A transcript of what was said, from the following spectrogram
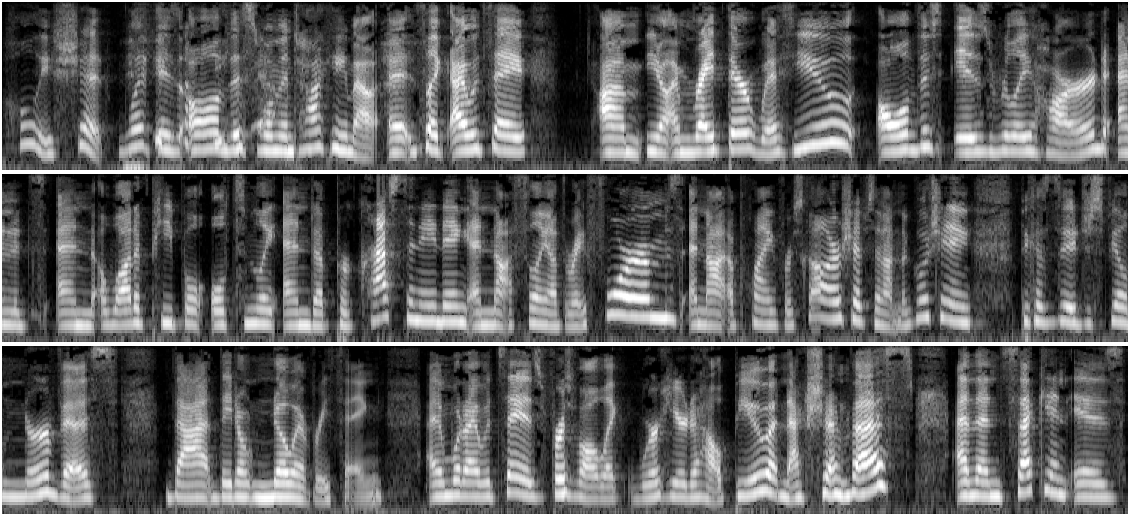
"Holy shit, what is all of this woman talking about?" It's like I would say. Um, you know, I'm right there with you. All of this is really hard, and it's and a lot of people ultimately end up procrastinating and not filling out the right forms and not applying for scholarships and not negotiating because they just feel nervous that they don't know everything. And what I would say is, first of all, like we're here to help you at Next Gen Invest, and then second is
